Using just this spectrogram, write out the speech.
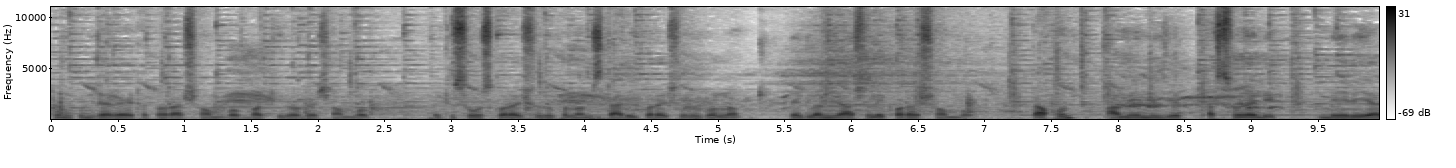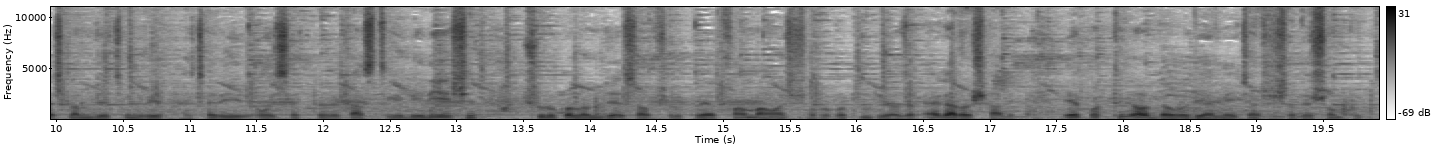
কোন কোন জায়গায় এটা করা সম্ভব বা কীভাবে সম্ভব। একটু সোর্স করা শুরু করলাম স্টাডি করা শুরু করলাম, দেখলাম যে আসলেই করা সম্ভব। তখন আমি নিজে পার্সোনালি বেরিয়ে আসলাম যে চিংড়ির হ্যাচারির ওই সেক্টরের কাছ থেকে বেরিয়ে এসে শুরু করলাম যে সবসময় প্ল্যাটফর্ম বাংলাদেশ সর্বপ্রথম দুই হাজার এগারো সালে। এরপর থেকে অদ্যাবধি আমি এই চাষের সাথে সম্পৃক্ত।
